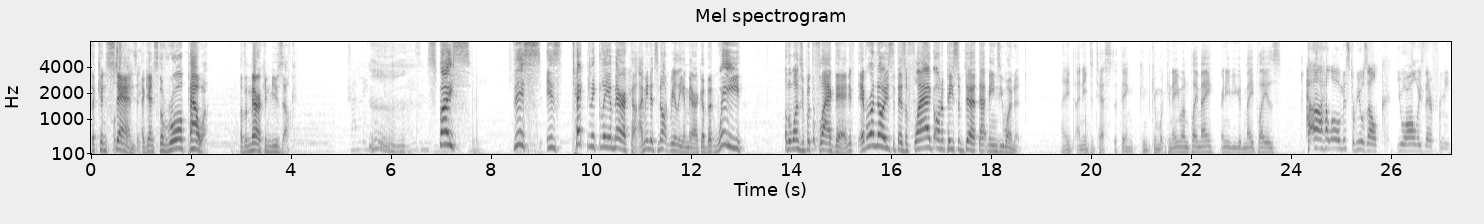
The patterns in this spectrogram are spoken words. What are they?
that can stand against the raw power of American Muselk. Space! This is technically America. I mean, it's not really America, but we are the ones who put the flag there. And if everyone knows if there's a flag on a piece of dirt, that means you own it. I need I need to test a thing. Can can can anyone play Mei? Are any of you good Mei players? Ah, hello, Mr. Muselk. You are always there for me.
